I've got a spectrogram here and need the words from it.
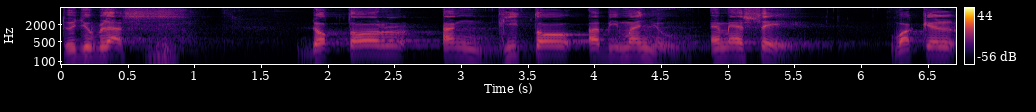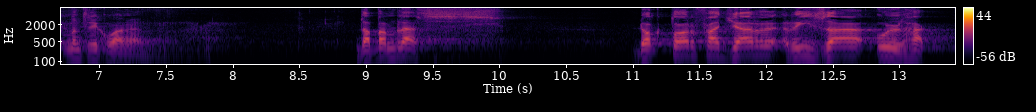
17. Dr. Anggito Abimanyu, MSc, Wakil Menteri Keuangan. 18. Dr. Fajar Riza Ulhak,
